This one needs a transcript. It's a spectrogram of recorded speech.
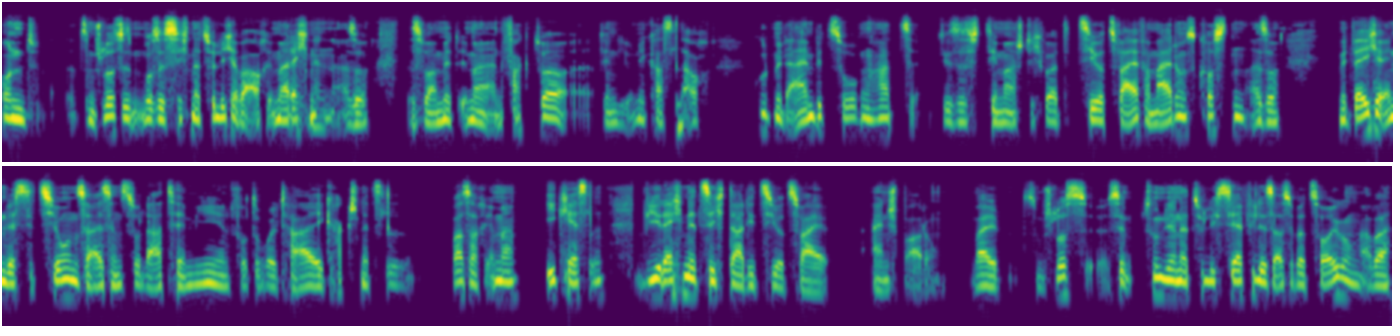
Und zum Schluss muss es sich natürlich aber auch immer rechnen. Also das war mit immer ein Faktor, den die Uni Kassel auch gut mit einbezogen hat. Dieses Thema Stichwort CO2-Vermeidungskosten. Also mit welcher Investition, sei es in Solarthermie, in Photovoltaik, Hackschnitzel, was auch immer, E-Kessel, wie rechnet sich da die CO2 Einsparung. Weil zum Schluss sind, tun wir natürlich sehr vieles aus Überzeugung, aber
